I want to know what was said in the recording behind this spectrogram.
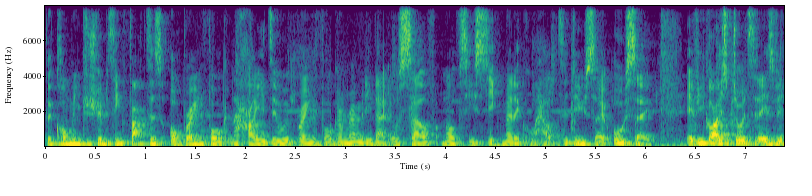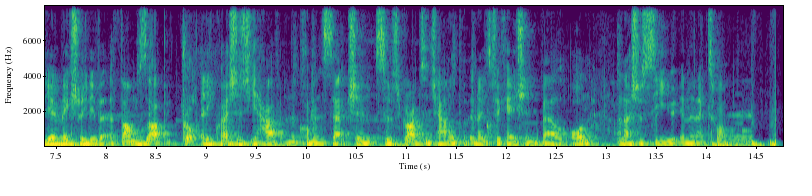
the common contributing factors of brain fog and how you deal with brain fog and remedy that yourself and obviously seek medical help to do so. Also, if you guys enjoyed today's video, make sure you leave it a thumbs up, drop any questions you have in the comment section, subscribe to the channel, put the notification bell on, and I shall see you in the next one.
